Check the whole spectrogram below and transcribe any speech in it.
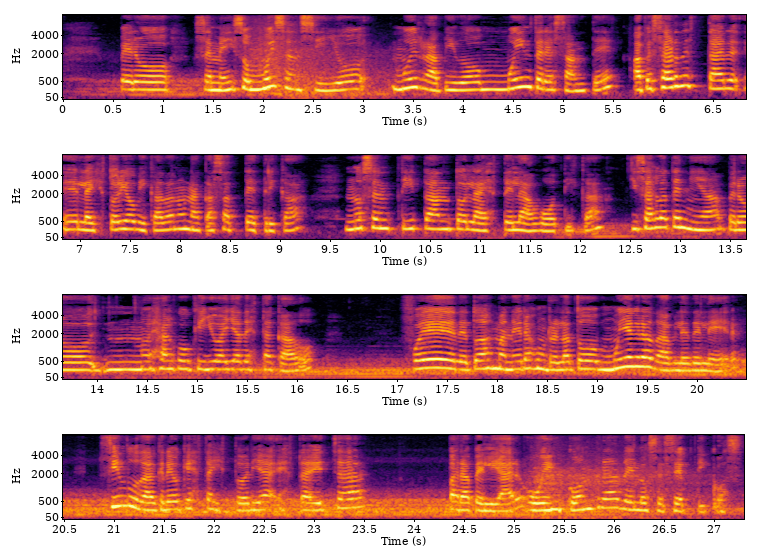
pero se me hizo muy sencillo, muy rápido, muy interesante. A pesar de estar eh, la historia ubicada en una casa tétrica, no sentí tanto la estela gótica. Quizás la tenía, pero no es algo que yo haya destacado. Fue de todas maneras un relato muy agradable de leer. Sin duda creo que esta historia está hecha para pelear o en contra de los escépticos.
